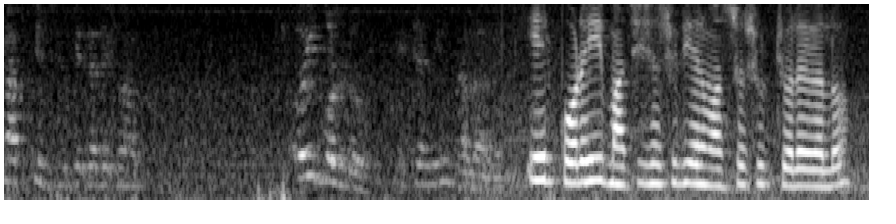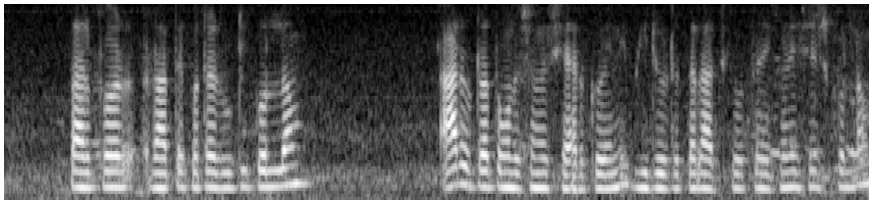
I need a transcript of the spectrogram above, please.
সব কিছু যেটা দেখলাম। ওই বলল এটা নিয়ে ভালো হবে। এরপরেই মাসি শাশুড়ি আর মাস শ্বশুর চলে গেল। তারপর রাতে কটা রুটি করলাম। আর ওটা তোমাদের সঙ্গে শেয়ার করিনি। ভিডিওটা তাহলে আজকে তো এখানেই শেষ করলাম।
